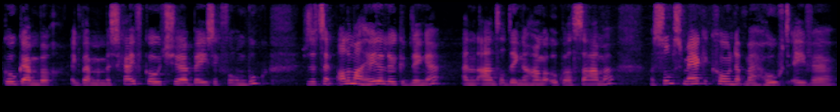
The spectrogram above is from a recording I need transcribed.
GoGamber. Ik ben met mijn schrijfcoach uh, bezig voor een boek. Dus het zijn allemaal hele leuke dingen. En een aantal dingen hangen ook wel samen. Maar soms merk ik gewoon dat mijn hoofd even,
